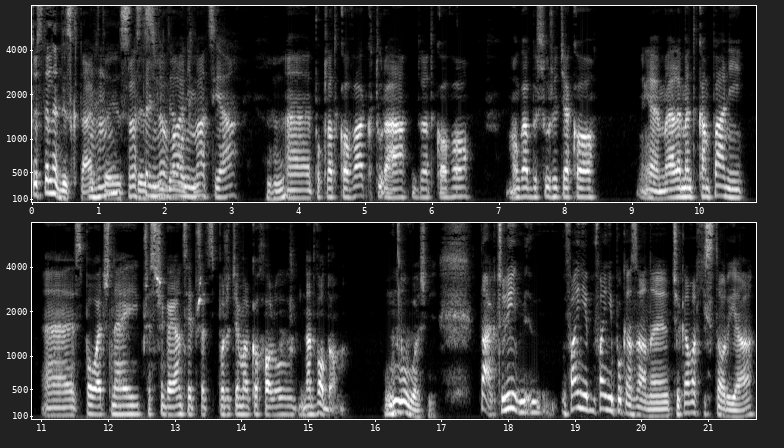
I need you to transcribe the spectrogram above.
to jest teledysk, tak? Mhm. To jest, to jest animacja Mhm. e, poklatkowa, która dodatkowo mogłaby służyć jako nie wiem, element kampanii e, społecznej przestrzegającej przed spożyciem alkoholu nad wodą. No właśnie. Tak, czyli mm, fajnie, fajnie pokazane, ciekawa historia.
